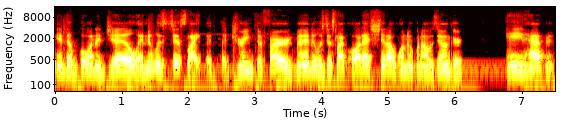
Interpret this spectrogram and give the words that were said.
End up going to jail, and it was just like a, a dream deferred, man. It was just like all that shit I wanted when I was younger ain't happened.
